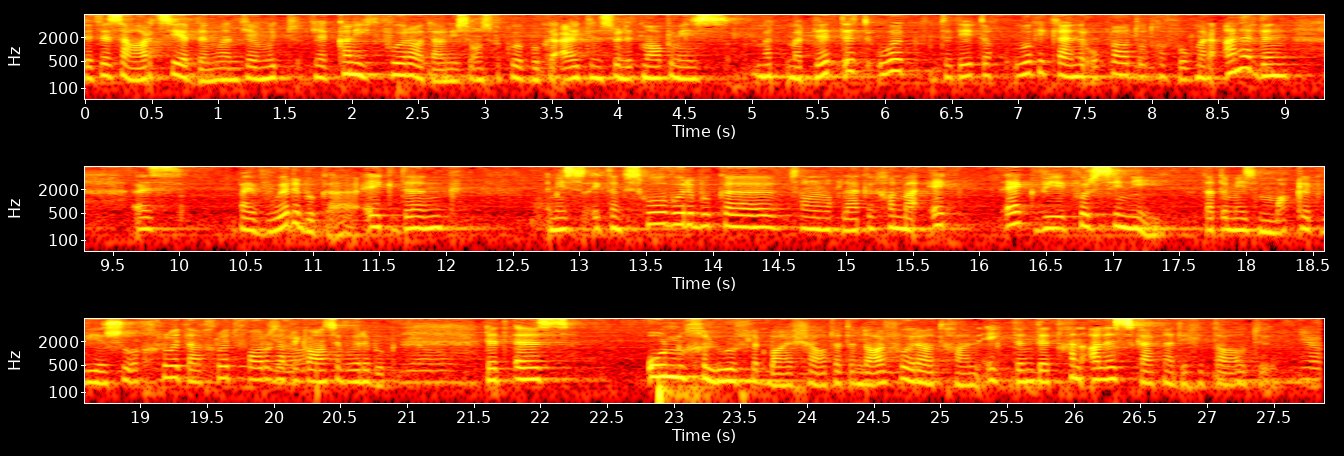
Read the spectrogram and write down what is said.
dit is 'n hartseer ding want jy moet jy kan nie voorraad hou nie so ons verkoop boeke uit en so dit maak 'n mens maar maar dit het ook dit het ook 'n kleiner oplaat tot gevolg. Maar 'n ander ding is by woordeboeke ek dink 'n mens ek dink skoolwoordeboeke sal nog lekker gaan maar ek ek weet voorsien nie dat 'n mens maklik weer so groot groot Afrikaanse woordeboek. Dit is ongelooflik baie geld wat in daai voorraad gaan. Ek dink dit gaan alles skuif na digitaal toe. Ja.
